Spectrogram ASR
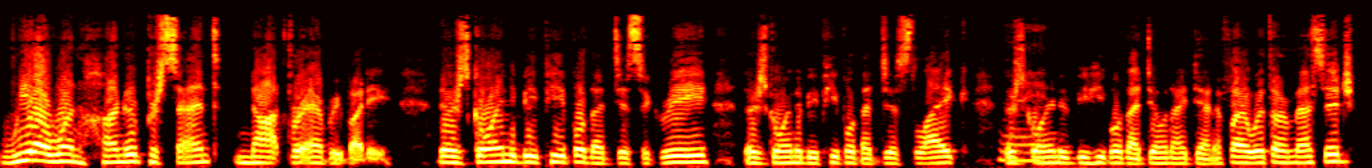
we are 100% not for everybody. There's going to be people that disagree, there's going to be people that dislike, there's Right. going to be people that don't identify with our message,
